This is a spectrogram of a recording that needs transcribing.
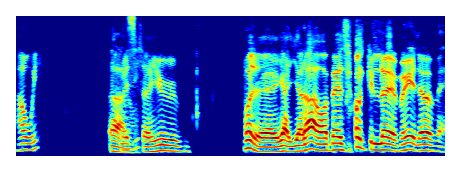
Ah oui? Ah, Vas-y. sérieux. Moi, je- il y a, il y a l'air d'avoir bien du monde qui l'a aimé, là, mais.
